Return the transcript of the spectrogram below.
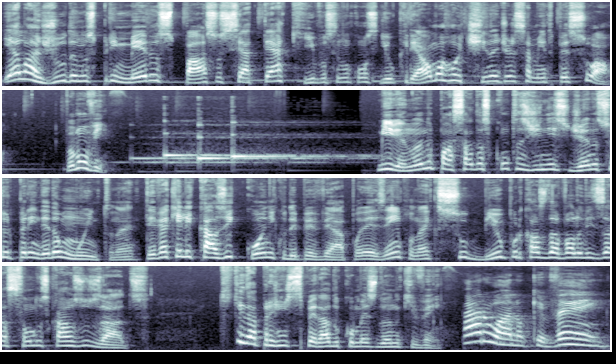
e ela ajuda nos primeiros passos se até aqui você não conseguiu criar uma rotina de orçamento pessoal. Vamos ouvir! Miriam, no ano passado as contas de início de ano surpreenderam muito, né? Teve aquele caso icônico do IPVA, por exemplo, né, que subiu por causa da valorização dos carros usados. O que, que dá pra gente esperar do começo do ano que vem? Para o ano que vem,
